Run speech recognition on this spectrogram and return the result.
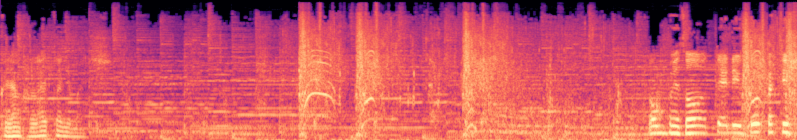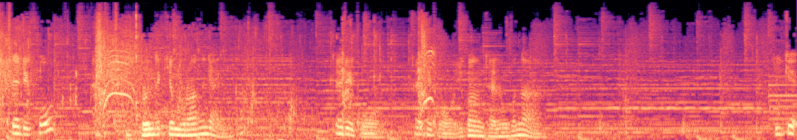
그냥 갈라 했더니만, 씨. 점프해서 때리고, 백대시 때리고, 그런 느낌으로 하는 게 아닌가? 때리고, 때리고, 이거는 되는구나. 이게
